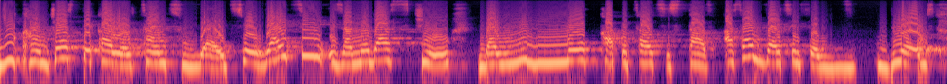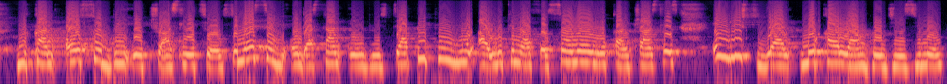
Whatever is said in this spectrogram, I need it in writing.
You can just take out your time to write. So writing is another skill that you need no capital to start. Aside writing for blogs you can also be a translator. So let's say you understand english. There are people who are looking out for someone who can translate english to their local languages you know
